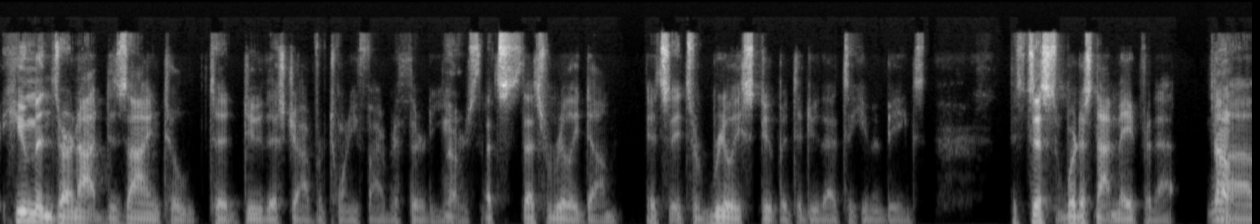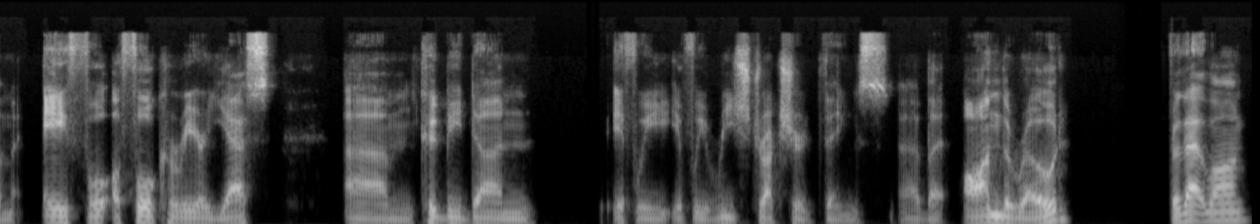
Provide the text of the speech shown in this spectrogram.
humans are not designed to to do this job for 25 or 30 years. No. That's that's really dumb. It's it's really stupid to do that to human beings. It's just we're just not made for that. No. Um, a full a full career, yes, um, could be done if we if we restructured things. Uh, but on the road for that long,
